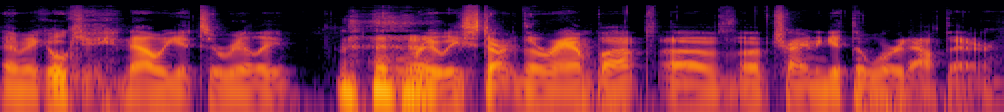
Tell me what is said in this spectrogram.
I'm like, okay, now we get to really really start the ramp up of of trying to get the word out there.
